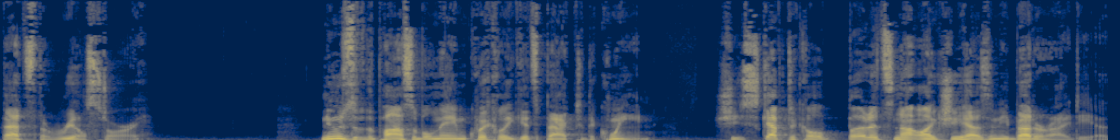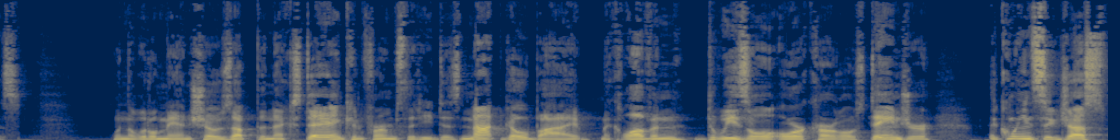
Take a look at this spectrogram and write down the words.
That's the real story. News of the possible name quickly gets back to the queen. She's skeptical, but it's not like she has any better ideas. When the little man shows up the next day and confirms that he does not go by McLovin, Dweezil, or Carlos Danger, the queen suggests,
